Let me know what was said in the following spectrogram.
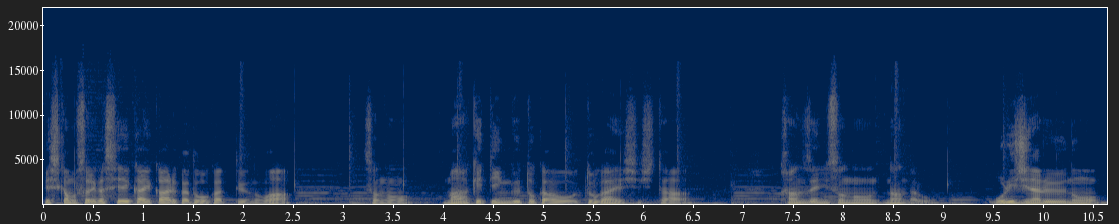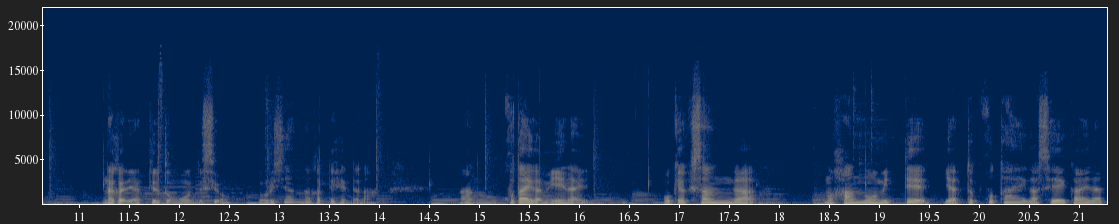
でしかもそれが正解かあるかどうかっていうのはそのマーケティングとかを度外視した完全にそのなんだろうオリジナルの中でやってると思うんですよ。オリジナルの中って変だな。あの答えが見えないお客さんがの反応を見て、やっと答えが正解だっ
